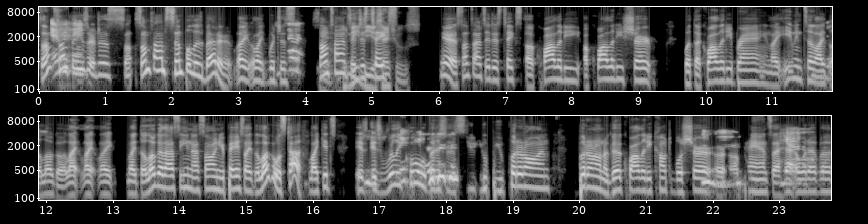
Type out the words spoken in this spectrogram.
some some things are just sometimes simple is better. Like like which is yeah. sometimes it just takes essentials. yeah. Sometimes it just takes a quality a quality shirt with a quality brand, like even to like mm-hmm. the logo, like like like like the logo that I seen I saw on your page, like the logo was tough. Like it's it's it's really cool, but it's just you, you you put it on put it on a good quality, comfortable shirt mm-hmm. or, or, mm-hmm. pants, a hat yeah. or whatever,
